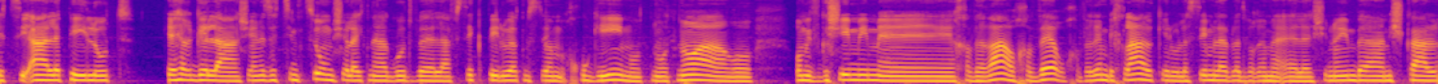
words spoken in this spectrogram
יציאה לפעילות כהרגלה, שאין איזה צמצום של ההתנהגות ולהפסיק פעילויות מסוימות, חוגיים או תנועות נוער, או, או מפגשים עם אה, חברה או חבר או חברים בכלל, כאילו לשים לב לדברים האלה, שינויים במשקל,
